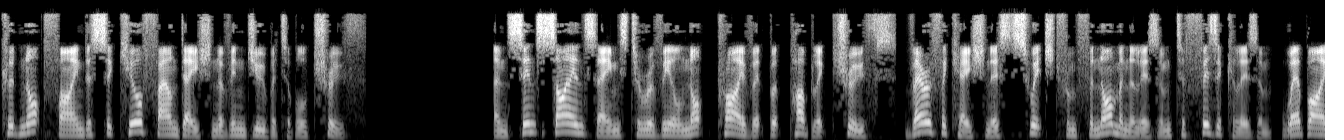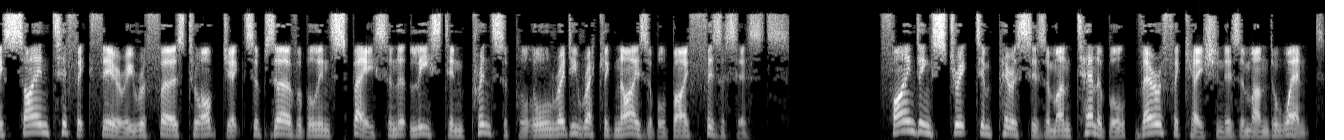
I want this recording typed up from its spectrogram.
could not find a secure foundation of indubitable truth. And since science aims to reveal not private but public truths, verificationists switched from phenomenalism to physicalism, whereby scientific theory refers to objects observable in space and at least in principle already recognizable by physicists. Finding strict empiricism untenable, verificationism underwent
